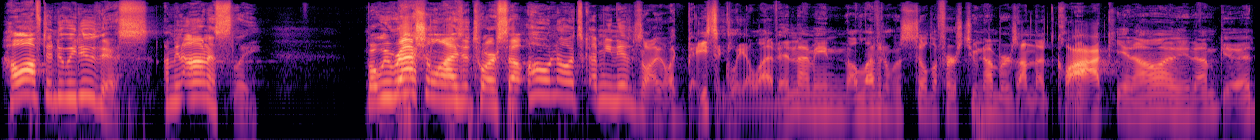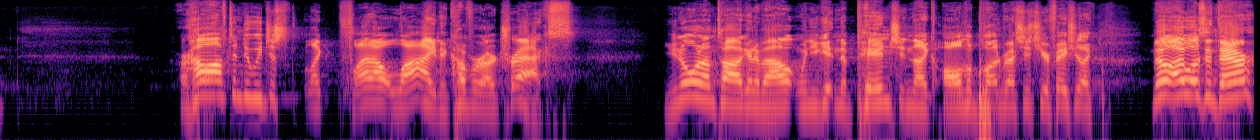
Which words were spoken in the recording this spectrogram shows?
How often do we do this? I mean, honestly. But we rationalize it to ourselves. Oh, no, it's, I mean, it's like, like basically 11. I mean, 11 was still the first two numbers on the clock, you know? I mean, I'm good. Or how often do we just like flat out lie to cover our tracks? You know what I'm talking about when you get in a pinch and like all the blood rushes to your face. You're like, no, I wasn't there.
